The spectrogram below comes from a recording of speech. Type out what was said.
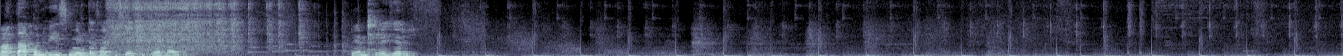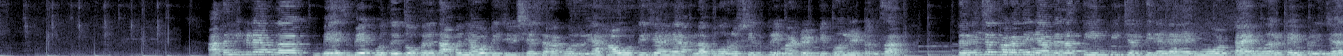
आणि आता आपण वीस मिनिटासाठी सेट केला आहे टेम्परेचर आता इकडे आपला बेस बेक होतोय. तोपर्यंत आपण ह्या ओटीजी विषयी जरा बोलूया. हा ओटीजी आहे आपला बोरोशील प्रिमा ट्वेंटी फोर लिटरचा. तर ह्याच्यात बघा त्यांनी आपल्याला तीन फीचर दिलेले आहेत. मोड टायमर टेम्परेचर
